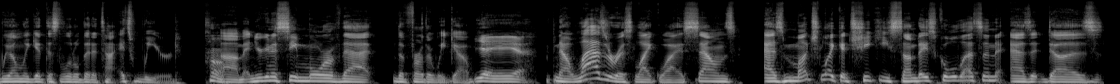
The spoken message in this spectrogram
we only get this little bit of time. It's weird. Huh. Um, and you're going to see more of that the further we go. yeah, yeah, yeah. Now, Lazarus, likewise, sounds as much like a cheeky Sunday school lesson as it does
